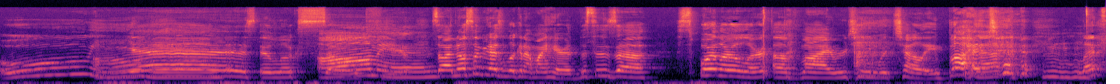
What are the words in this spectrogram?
Ooh, Oh, yes. It looks so Oh, cute. man. So I know some of you guys are looking at my hair. This is a spoiler alert of my routine with Chelli, but mm-hmm. let's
